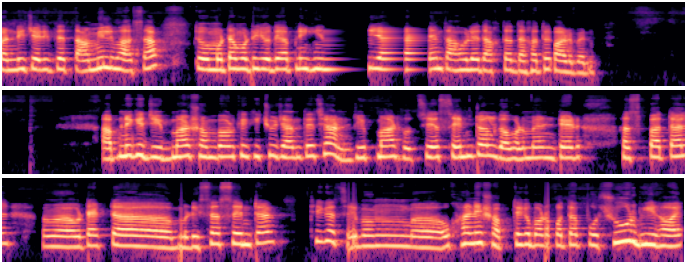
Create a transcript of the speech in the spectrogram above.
পন্ডিচেরিতে তামিল ভাষা। তো মোটামুটি যদি আপনি হিন্দি জানেন, তাহলে ডাক্তার দেখাতে পারবেন। আপনি কি জিপমার সম্পর্কে কিছু জানতে চান? জিপমার হচ্ছে সেন্ট্রাল গভর্নমেন্টের হাসপাতাল ওটা একটা রিসার্চ সেন্টার ঠিক আছে? এবং ওখানে সব থেকে বড় কথা প্রচুর ভিড় হয়।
